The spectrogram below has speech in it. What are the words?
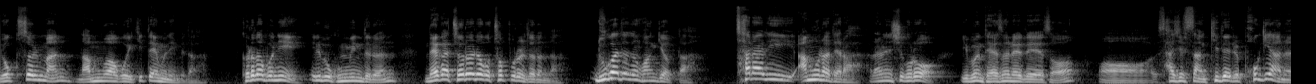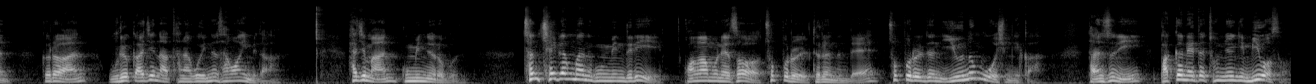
욕설만 난무하고 있기 때문입니다. 그러다 보니 일부 국민들은 내가 저러려고 촛불을 들었나? 누가 되든 관계없다. 차라리 아무나 되라 라는 식으로 이번 대선에 대해서 어, 사실상 기대를 포기하는 그러한 우려까지 나타나고 있는 상황입니다. 하지만 국민 여러분, 1700만 국민들이 광화문에서 촛불을 들었는데 촛불을 든 이유는 무엇입니까? 단순히 박근혜 대통령이 미워서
